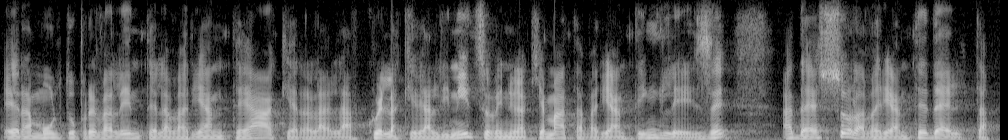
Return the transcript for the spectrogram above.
era molto prevalente la variante A, che era la, la, quella che all'inizio veniva chiamata variante inglese, adesso la variante Delta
